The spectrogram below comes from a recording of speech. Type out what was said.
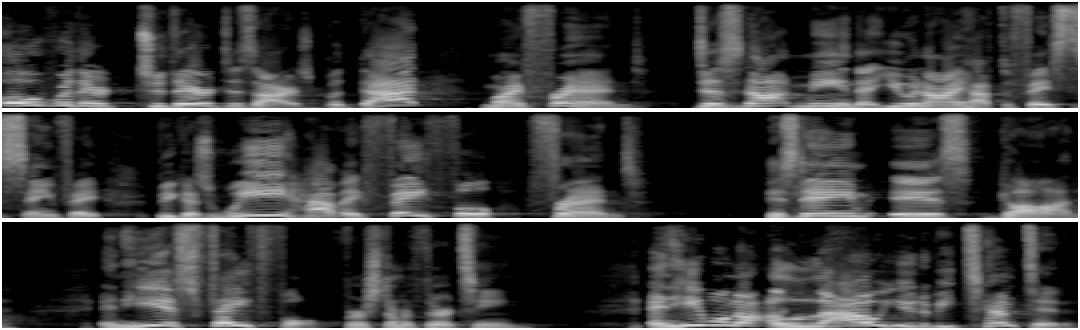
over their, to their desires. But that, my friend, does not mean that you and I have to face the same fate because we have a faithful friend. His name is God, and He is faithful. Verse number 13. And He will not allow you to be tempted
